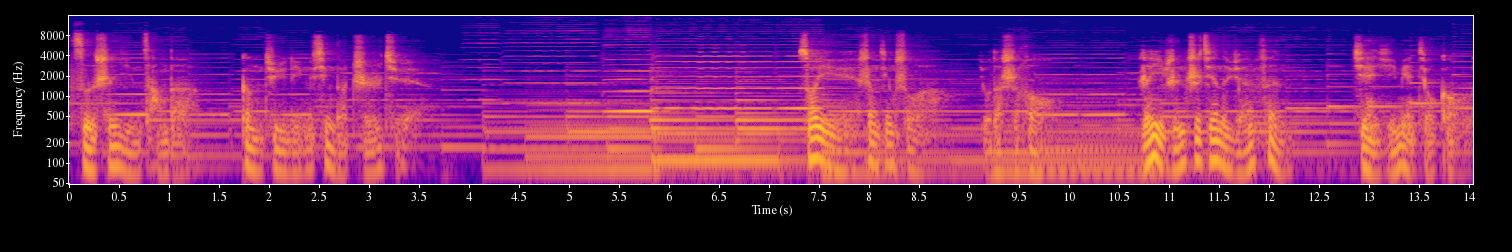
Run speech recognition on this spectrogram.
自身隐藏的更具灵性的直觉。所以，圣经说，有的时候，人与人之间的缘分，见一面就够了。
